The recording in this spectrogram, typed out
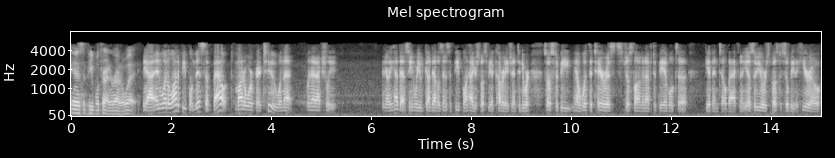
innocent people trying to run away. Yeah, and what a lot of people miss about Modern Warfare 2 when that when that actually you know, you had that scene where you would gun down those innocent people and how you're supposed to be a covered agent and you were supposed to be, you know, with the terrorists just long enough to be able to give intel back. And, you know, so you were supposed to still be the hero.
